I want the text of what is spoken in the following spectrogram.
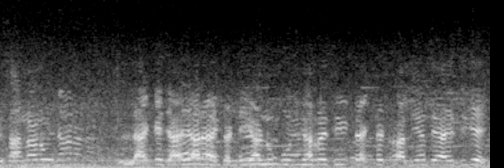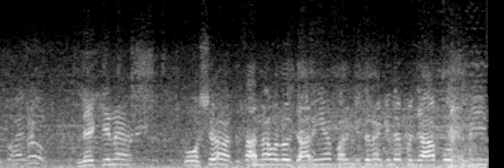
ਕਿਸਾਨਾਂ ਨੂੰ ਲੈ ਕੇ ਜਾਇਆ ਜਾ ਰਿਹਾ ਹੈ। ਚੰਡੀਗੜ੍ਹ ਨੂੰ ਕੂਚ ਕਰ ਰਹੇ ਸੀ ਟਰੈਕਟਰ ਟਰਾਲੀਆਂ ਤੇ ਆਏ ਸੀਗੇ। ਲੇਕਿਨ ਕੋਸ਼ਿਸ਼ਾਂ ਕਿਸਾਨਾਂ ਵੱਲੋਂ ਜਾਰੀ ਹੈ ਪਰ ਕਿਤੇ ਨਾ ਕਿਤੇ ਪੰਜਾਬ ਪੁਲਿਸ ਵੀ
